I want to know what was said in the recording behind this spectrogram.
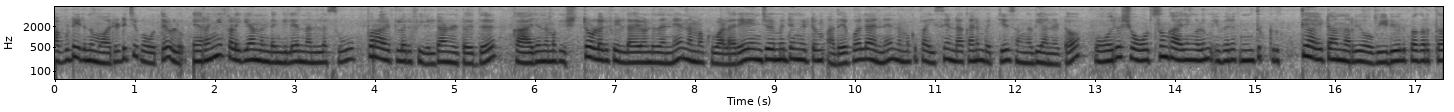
അവിടെ ഇരുന്ന് മുരടിച്ച് പോകത്തേ ഉള്ളൂ. ഇറങ്ങി കളിക്കാന്നുണ്ടെങ്കിൽ നല്ല സൂപ്പറായിട്ടുള്ളൊരു ഫീൽഡാണ് കേട്ടോ ഇത്. കാര്യം നമുക്ക് ഇഷ്ടമുള്ള ഒരു ഫീൽഡ് ആയതുകൊണ്ട് തന്നെ നമുക്ക് വളരെ എൻജോയ്മെന്റും കിട്ടും. അതേപോലെ തന്നെ നമുക്ക് പൈസ ഉണ്ടാക്കാനും പറ്റിയ സംഗതിയാണ് കേട്ടോ ഓരോ ഷോർട്സും കാര്യങ്ങളും ഇവർ എന്ത് കൃത്യമായിട്ടാണെന്നറിയോ? വീഡിയോയിൽ പകർത്തുക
